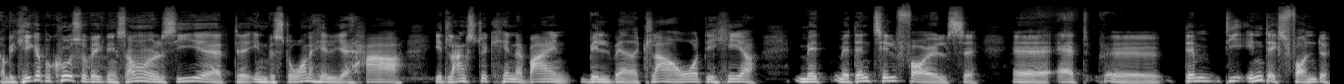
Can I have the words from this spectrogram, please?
Når vi kigger på kursudviklingen, så må man vel sige, at øh, investorerne, Helge, har et langt stykke hen ad vejen vil være klar over det her, med, med den tilføjelse, øh, at øh, dem, de indeksfonde,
